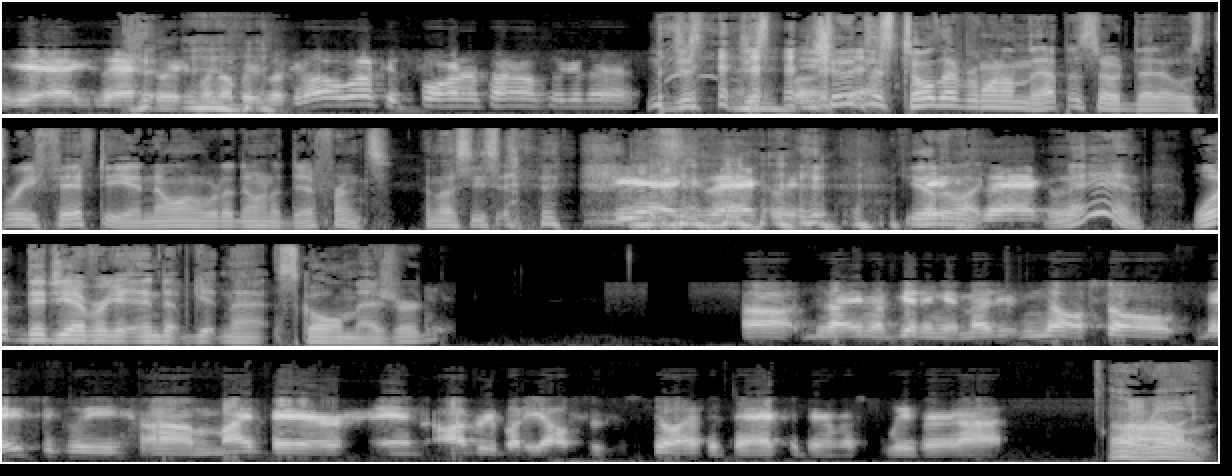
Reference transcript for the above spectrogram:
Yeah, exactly. When nobody's looking. Oh, look, it's 400 pounds. Look at that. Just, just you should have just told everyone on the episode that it was 350, and no one would have known a difference unless he's. Yeah, exactly. other Exactly. like, man, what did you ever get, end up getting that skull measured? Uh, did I end up getting it measured? No. So basically, um, my bear and everybody else's still has a taxidermist, believe it or not. Oh, really? Um,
